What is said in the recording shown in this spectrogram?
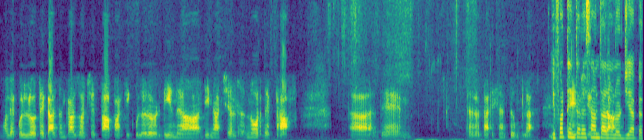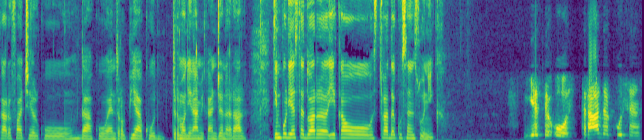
moleculelor de gaz, în cazul acesta a particulelor din, uh, din acel nor de praf de Uh, care se întâmplă. E foarte deci, interesantă da. analogia pe care o face el cu, da, cu entropia, cu termodinamica în general. Timpul este doar, e ca o stradă cu sens unic. Este o stradă cu sens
